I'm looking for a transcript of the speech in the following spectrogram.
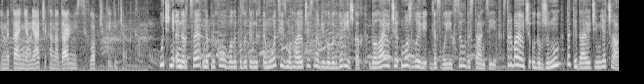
і метання м'ячика на дальність хлопчики і дівчатка. Учні НРЦ не приховували позитивних емоцій, змагаючись на бігових доріжках, долаючи можливі для своїх сил дистанції, стрибаючи у довжину та кидаючи м'яча.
